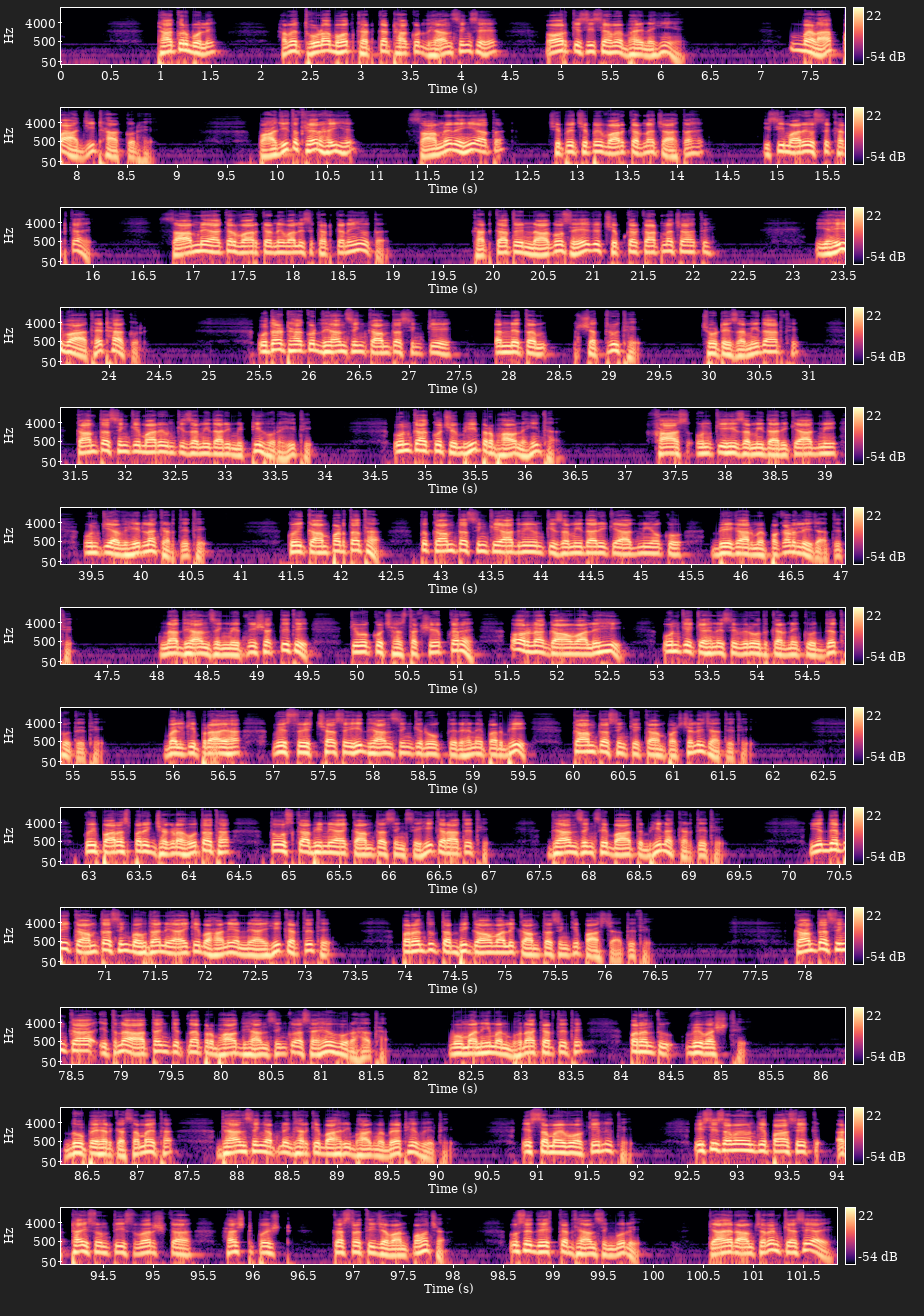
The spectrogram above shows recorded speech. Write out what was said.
ठाकुर बोले, हमें थोड़ा बहुत खटका ठाकुर ध्यान सिंह से है और किसी से हमें भय नहीं है। बड़ा पाजी ठाकुर है। पाजी तो खैर है ही है। सामने नहीं आता छिपे छिपे वार करना चाहता है। इसी मारे उससे खटका है। सामने आकर वार करने वाले से खटका नहीं होता। खटका तो इन नागों से है जो छिपकर काटना चाहते। यही बात है, ठाकुर। उधर ठाकुर ध्यान सिंह, कामता सिंह के अन्यतम शत्रु थे। छोटे जमींदार थे। कामता सिंह के मारे उनकी जमींदारी मिट्टी हो रही थी। उनका कुछ भी प्रभाव नहीं था। खास उनकी ही जमींदारी के आदमी उनकी अवहेलना करते थे। कोई काम पड़ता था तो कामता सिंह के आदमी उनकी जमींदारी के आदमियों को बेगार में पकड़ ले जाते थे। न ध्यान सिंह में इतनी शक्ति थी कि वो कुछ हस्तक्षेप करें और न गाँव वाले ही उनके कहने से विरोध करने के उद्यत होते थे। बल्कि प्रायः वे स्वेच्छा से ही ध्यान सिंह के रोकते रहने पर भी कामता सिंह के काम पर चले जाते थे। कोई पारस्परिक झगड़ा होता था तो उसका भी न्याय कामता सिंह से ही कराते थे। ध्यान सिंह से बात भी न करते थे। यद्यपि कामता सिंह बहुधा न्याय के बहाने अन्याय ही करते थे, परंतु तब भी गाँव वाले कामता सिंह के पास जाते थे। कामता सिंह का इतना आतंक इतना प्रभाव ध्यान सिंह को असह्य हो रहा था। वो मन ही मन भुना करते थे, परंतु विवश थे। दोपहर का समय था, ध्यान सिंह अपने घर के बाहरी भाग में बैठे हुए थे। इस समय वो अकेले थे। इसी समय उनके पास एक अट्ठाईस उनतीस वर्ष का हष्टपुष्ट कसरती जवान पहुँचा। उसे देखकर ध्यान सिंह बोले क्या है रामचरण? कैसे आए?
